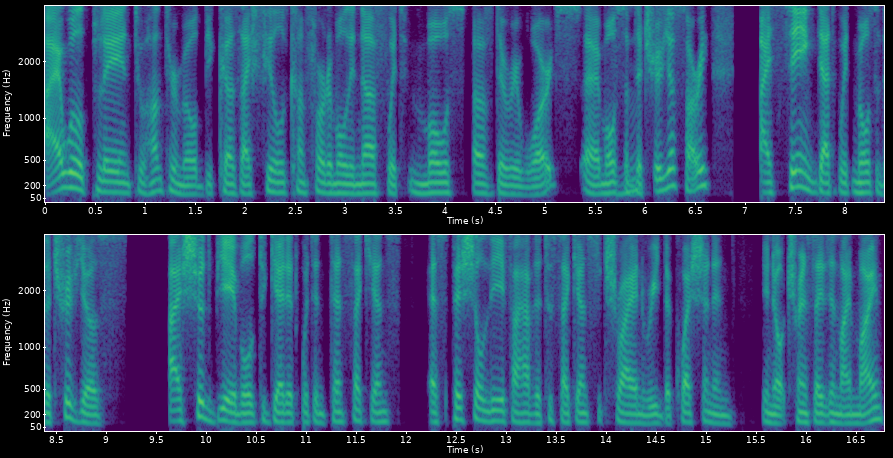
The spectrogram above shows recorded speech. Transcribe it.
I will play into hunter mode because I feel comfortable enough with most of the rewards, uh, most of the trivia. Sorry, I think that with most of the trivia's, I should be able to get it within ten seconds, especially if I have the two seconds to try and read the question and you know translate it in my mind.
